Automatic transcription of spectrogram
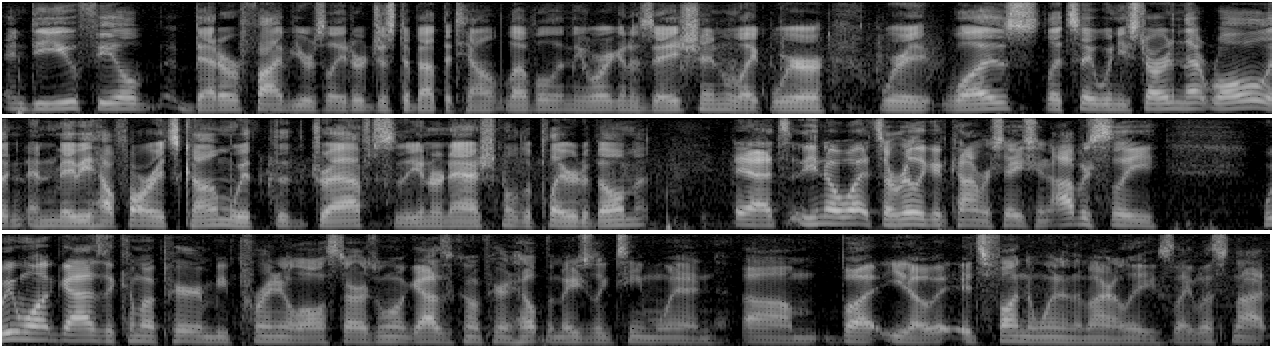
And do you feel better five years later just about the talent level in the organization, like where where it was, let's say, when you started in that role, and, and maybe how far it's come with the drafts, the international, the player development? Yeah, it's you know what, it's a really good conversation. Obviously, we want guys to come up here and be perennial all stars. We want guys to come up here and help the major league team win. Um, but you know, it's fun to win in the minor leagues. Like let's not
